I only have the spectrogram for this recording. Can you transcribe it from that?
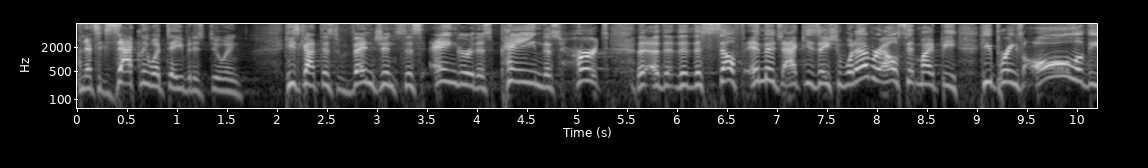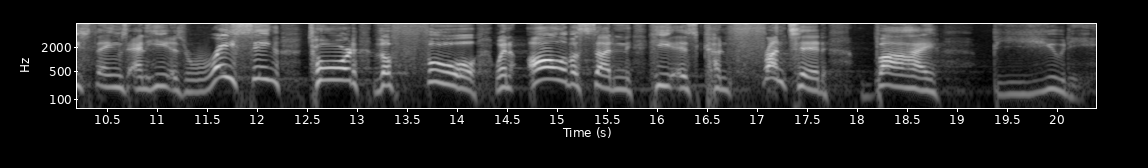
And that's exactly what David is doing. He's got this vengeance, this anger, this pain, this hurt, the, the, the self image accusation, whatever else it might be. He brings all of these things and he is racing toward the fool when all of a sudden he is confronted by beauty.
